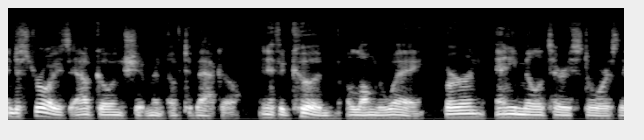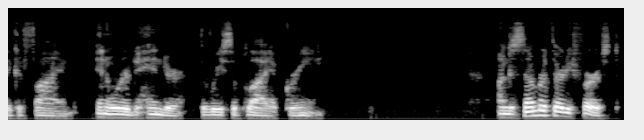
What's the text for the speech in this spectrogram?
and destroy its outgoing shipment of tobacco, and if it could, along the way, burn any military stores they could find in order to hinder the resupply of Greene. On December 31st,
